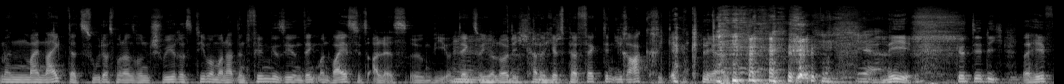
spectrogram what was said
man, man neigt dazu, dass man dann so ein schweres Thema, man hat einen Film gesehen und denkt, man weiß jetzt alles irgendwie und mm, denkt so, ja Leute, ich stimmt. kann euch jetzt perfekt den Irakkrieg erklären. ja. Nee, könnt ihr nicht. Da, hilft,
